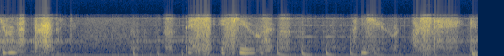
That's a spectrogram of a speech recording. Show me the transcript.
You remember? This is you. And you are staying.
